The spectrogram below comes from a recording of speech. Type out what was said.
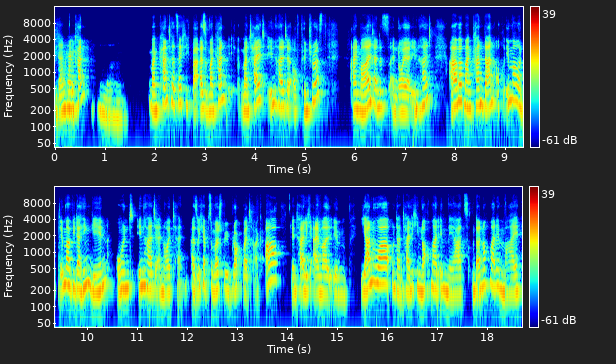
dann kann man kann, machen. Man kann tatsächlich, also man kann, man teilt Inhalte auf Pinterest einmal, dann ist es ein neuer Inhalt, aber man kann dann auch immer und immer wieder hingehen und Inhalte erneut teilen. Also ich habe zum Beispiel Blogbeitrag A, den teile ich einmal im Januar und dann teile ich ihn nochmal im März und dann nochmal im Mai.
